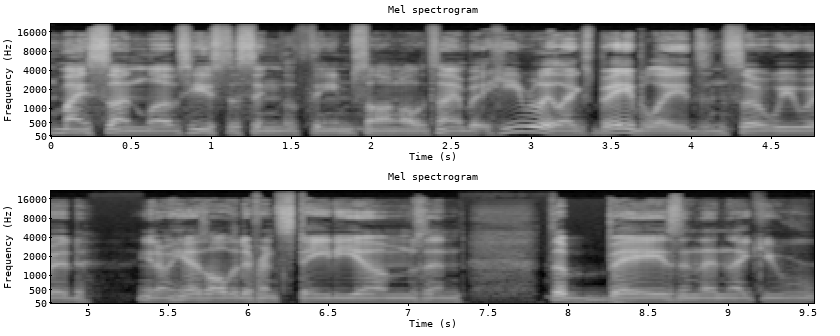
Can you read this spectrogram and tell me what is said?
my son loves. He used to sing the theme song all the time, but he really likes Beyblades, and so we would, you know, he has all the different stadiums and the bays, and then like you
